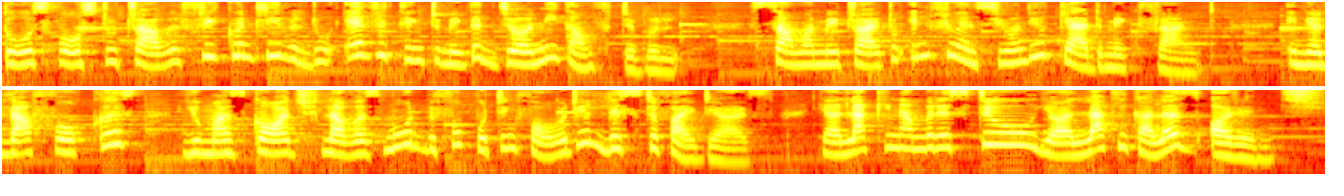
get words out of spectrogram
Those forced to travel frequently will do everything to make the journey comfortable. Someone may try to influence you on the academic front. In your love focus, you must gauge lover's mood before putting forward your list of ideas. Your lucky number is 2, your lucky color is orange.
